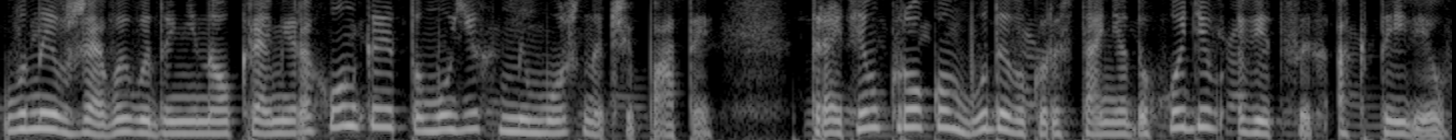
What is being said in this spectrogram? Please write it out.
Вони вже виведені на окремі рахунки, тому їх не можна чіпати. Третім кроком буде використання доходів від цих активів.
